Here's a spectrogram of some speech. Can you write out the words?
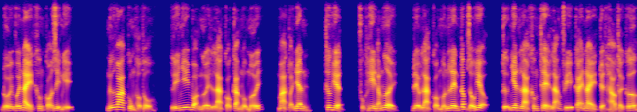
đối với này không có dị nghị. Nữ hoa cùng hậu thổ, lý nhị bọn người là có cảm lộ mới, mà toại nhân, thương hiệt, phục hy đám người, đều là có muốn lên cấp dấu hiệu, tự nhiên là không thể lãng phí cái này tuyệt hảo thời cơ.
